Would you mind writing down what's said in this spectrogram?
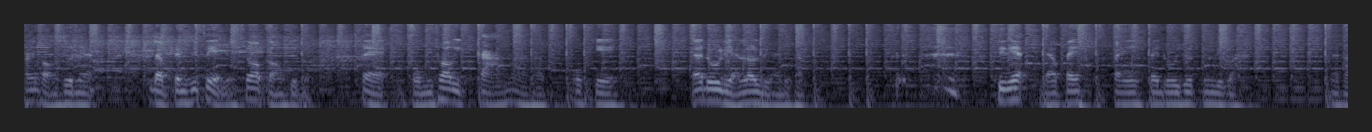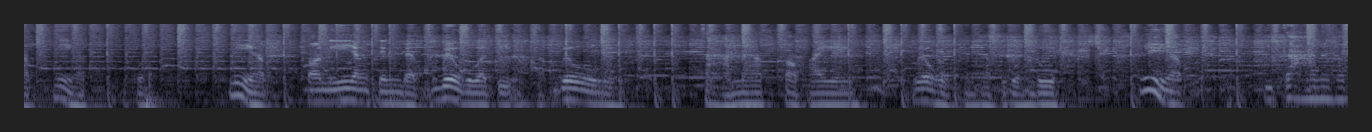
ทั้งสองชุดเนี่ยแบบเป็นพิเศษชอบสองชุดแต่ผมชอบอีกกามากครับ โอเค แล้วดูเหรียญเราเหลือดีครับ ทีเนี้ยเดี๋ยวไปไปไปดูชุดนึงดีกว่านะครับ นี่ครับทุกคนนี่ครับ ตอนนี้ยังเป็นแบบเวลปกติครับเวลสามนะครับ ต่อไปเวลหกนะครับทุกคนดู นี่ครับอีกานะครับ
